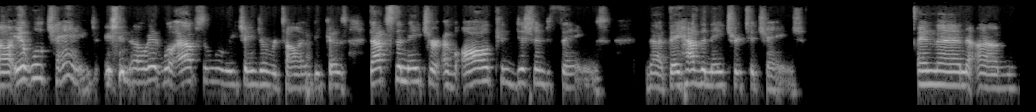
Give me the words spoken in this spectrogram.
uh, it will change. You know, it will absolutely change over time because that's the nature of all conditioned things that they have the nature to change. And then, um,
